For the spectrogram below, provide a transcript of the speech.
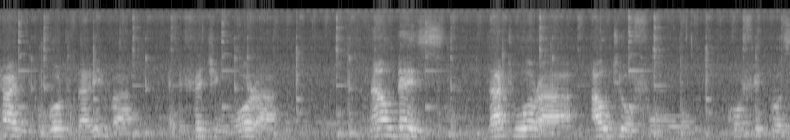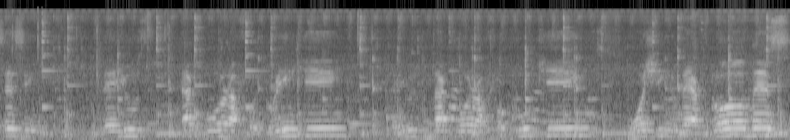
time to go to the river and fetching water. Nowadays, that water out of uh, coffee processing, They use that water for drinking, they use that water for cooking, washing their clothes,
